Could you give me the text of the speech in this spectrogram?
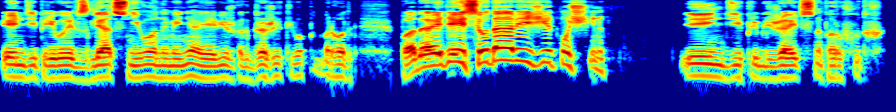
Энди переводит взгляд с него на меня, и я вижу, как дрожит его подбородок. «Подойди сюда!» — визжит мужчина. Энди приближается на пару футов.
